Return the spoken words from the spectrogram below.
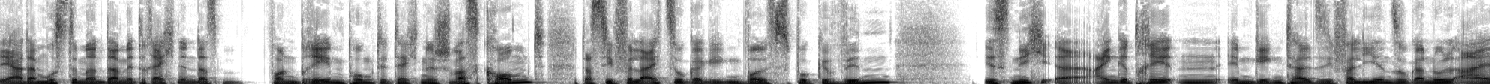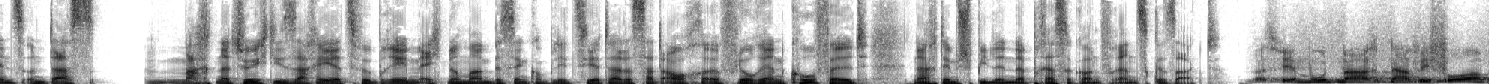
ja, da musste man damit rechnen, dass von Bremen punktetechnisch was kommt, dass sie vielleicht sogar gegen Wolfsburg gewinnen. Ist nicht äh, eingetreten. Im Gegenteil, sie verlieren sogar 0-1 und das macht natürlich die Sache jetzt für Bremen echt nochmal ein bisschen komplizierter. Das hat auch äh, Florian Kofeld nach dem Spiel in der Pressekonferenz gesagt. Was mir Mut macht nach wie vor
